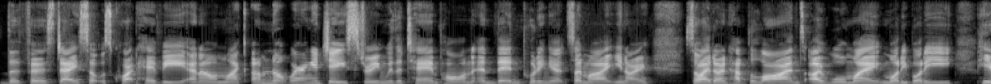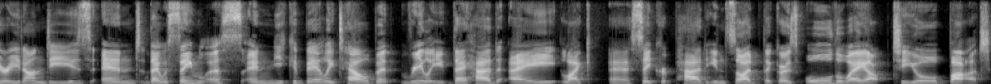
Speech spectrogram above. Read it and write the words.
the first day, so it was quite heavy. And I'm like, I'm not wearing a G string with a tampon and then putting it so my, you know, so I don't have the lines. I wore my Modibodi period undies and they were seamless and you could barely tell, but really they had a like a secret pad inside that goes all the way up to your butt.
